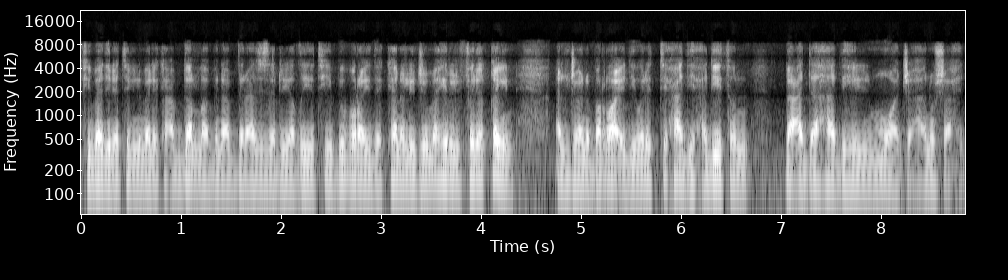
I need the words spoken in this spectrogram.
في مدينة الملك عبد الله بن عبد العزيز الرياضية ببريدة. كان لجماهير الفريقين الجانب الرائد والاتحاد حديث بعد هذه المواجهة. نشاهد.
